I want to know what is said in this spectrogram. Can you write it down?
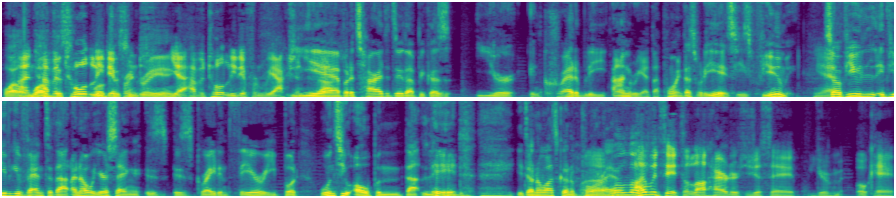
While- and while have dis- a totally while different. Yeah, have a totally different reaction. to Yeah, that. but it's hard to do that because you're incredibly angry at that point. That's what he is. He's fuming. Yeah. So if you if you give vent to that, I know what you're saying is is great in theory, but once you open that lid, you don't know what's going to pour out. I would say it's a lot harder to just say, "You're okay.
